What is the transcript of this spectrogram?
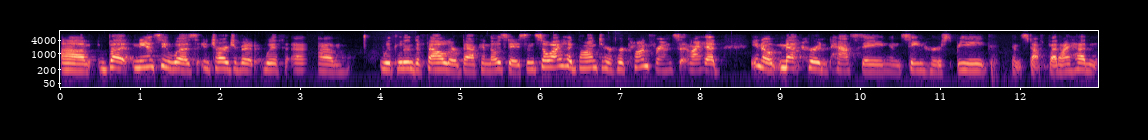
Um, but Nancy was in charge of it with uh, um, with Linda Fowler back in those days. And so I had gone to her conference and I had, you know, met her in passing and seen her speak and stuff. But I hadn't,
